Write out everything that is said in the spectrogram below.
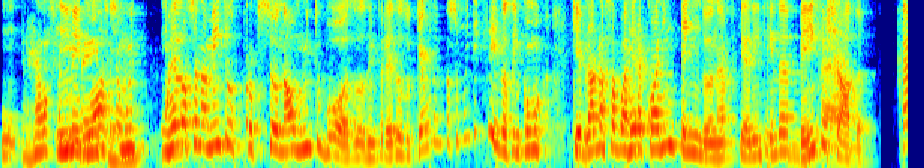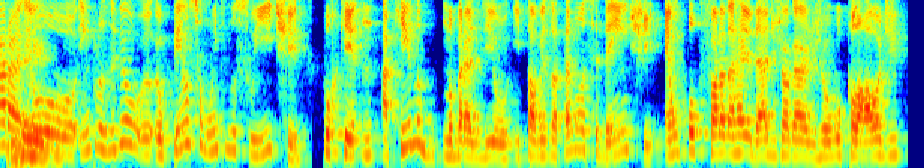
Um um negócio né? muito. Um relacionamento profissional muito bom, as duas empresas, o que é um negócio muito incrível, assim, como quebrar essa barreira com a Nintendo, né? Porque a Nintendo é bem fechada. Cara, aí? eu. Inclusive, eu, eu penso muito no Switch, porque aqui no, no Brasil e talvez até no Ocidente, é um pouco fora da realidade jogar jogo cloud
